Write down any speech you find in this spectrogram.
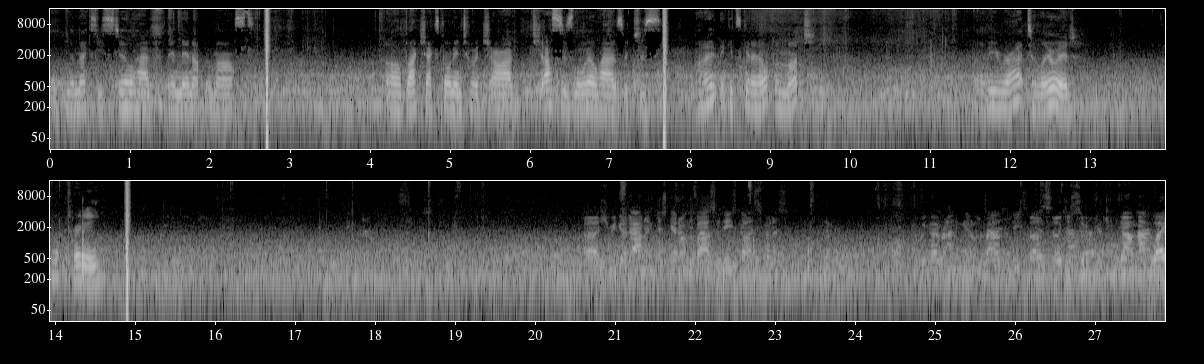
And the Maxis still have their men up the mast. Oh, Blackjack's gone into a jibe just as Loyal has, which is, I don't think it's going to help them much. They'll be right to leeward. Not pretty. Uh, should we go down and just get on the bows of these guys, fellas? We go around and get on the bows of these guys? So just sort of down that way.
